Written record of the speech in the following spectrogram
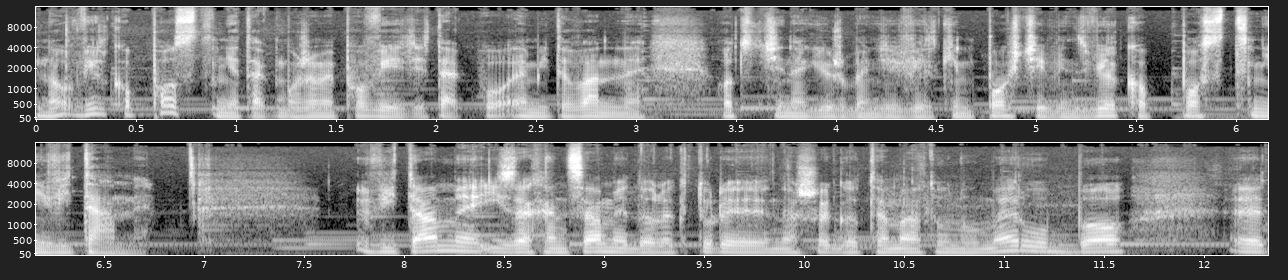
no, wielkopostnie, tak możemy powiedzieć. Tak, bo emitowany odcinek już będzie w Wielkim Poście, więc wielkopostnie witamy. Witamy i zachęcamy do lektury naszego tematu numeru, bo y,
